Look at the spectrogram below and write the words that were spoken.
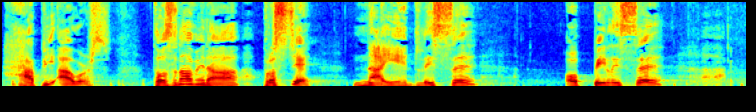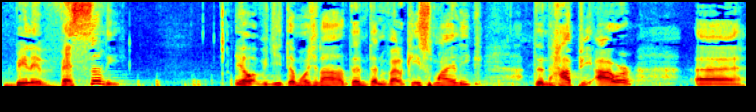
happy hours. To znamená, prostě najedli se, opili se, byli veselí. Jo, vidíte možná ten, ten velký smajlík, ten happy hour, eh,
